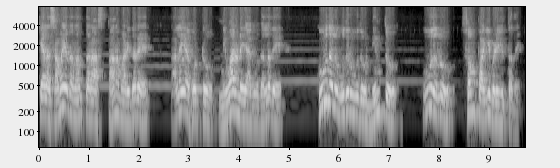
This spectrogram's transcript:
ಕೆಲ ಸಮಯದ ನಂತರ ಸ್ನಾನ ಮಾಡಿದರೆ ತಲೆಯ ಹೊಟ್ಟು ನಿವಾರಣೆಯಾಗುವುದಲ್ಲದೆ ಕೂದಲು ಉದುರುವುದು ನಿಂತು ಕೂದಲು ಸೊಂಪಾಗಿ ಬೆಳೆಯುತ್ತದೆ.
